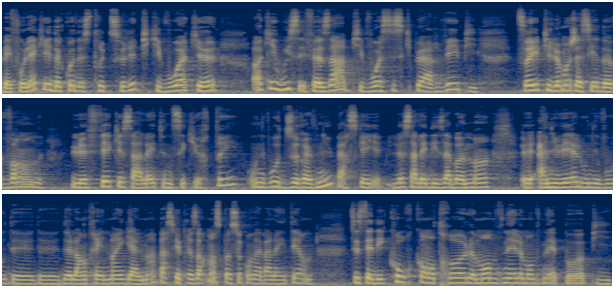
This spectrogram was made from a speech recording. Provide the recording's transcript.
ben il fallait qu'il y ait de quoi de structurer, puis qu'ils voient que, OK, oui, c'est faisable, puis voici ce qui peut arriver. Puis, puis là, moi, j'essayais de vendre le fait que ça allait être une sécurité au niveau du revenu, parce que là, ça allait être des abonnements euh, annuels au niveau de, de, l'entraînement également, parce que présentement, c'est pas ça qu'on avait à l'interne. C'était des courts contrats, le monde venait, le monde venait pas, puis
